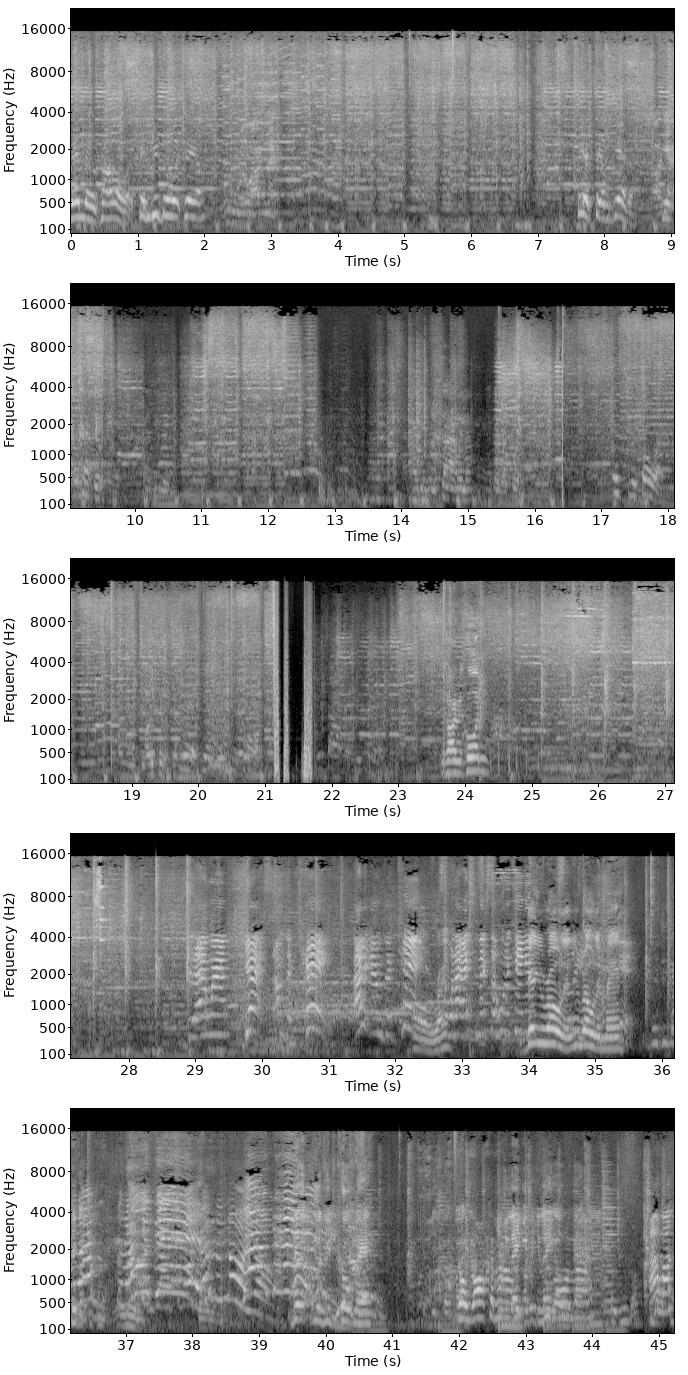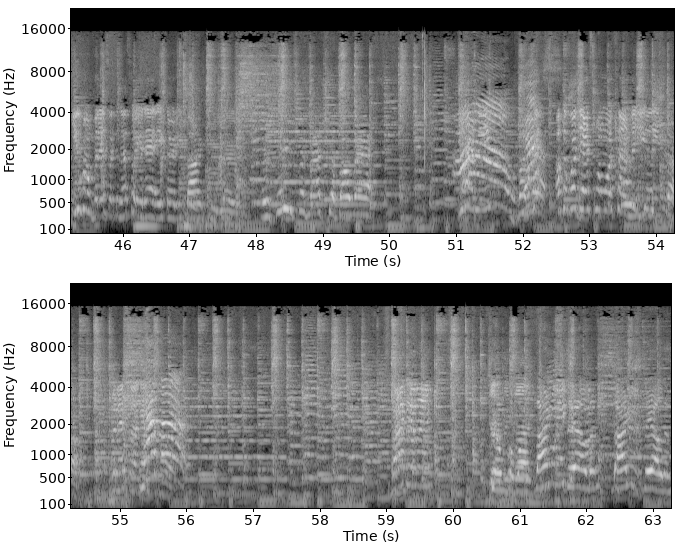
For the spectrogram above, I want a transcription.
That look hard. Can you do it, Tim? Here, Tim, get her. Oh, Get yeah, I her. got six. I give it a right. So when I ask the next time who the king is, There you rolling. You please rolling, man. forget. Take it. Yeah, I'm gonna get your coat, man. Go walk him home. leg, go get your leg over, man. Mom? Oh, you go. I'll walk you home, but that's because I told your dad 8:30. Thank you, lady. Is he for not to go back? You heard me? Go back. Okay, we'll dance one more time, then you leave. Vanessa, I got Bye, Dylan. Tim, come on. Thanks, Dylan. Thanks, Dylan.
